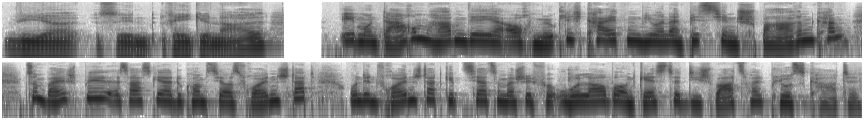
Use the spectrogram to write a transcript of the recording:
wir sind regional. Eben und darum haben wir ja auch Möglichkeiten, wie man ein bisschen sparen kann. Zum Beispiel, Saskia, du kommst ja aus Freudenstadt und in Freudenstadt gibt es ja zum Beispiel für Urlauber und Gäste die Schwarzwald Plus Karte.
